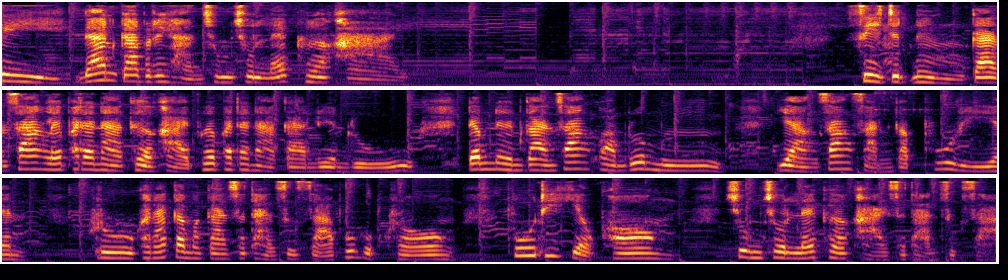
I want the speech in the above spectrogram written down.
4. ด้านการบริหารชุมชนและเครือข่าย 4.1 การสร้างและพัฒนาเครือข่ายเพื่อพัฒนาการเรียนรู้ ดำเนินการสร้างความร่วมมือ อย่างสร้างสรรค์กับผู้เรียน ครูคณะกรรมการสถานศึกษาผู้ปกครอง ผู้ที่เกี่ยวข้อง ชุมชนและเครือข่ายสถานศึกษา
